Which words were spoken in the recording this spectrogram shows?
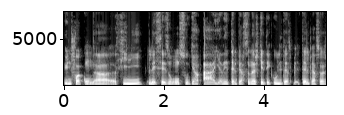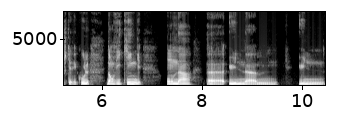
une fois qu'on a fini les saisons. On se souvient, ah, il y avait tel personnage qui était cool, tel, tel personnage qui était cool. Dans Viking, on a une, une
